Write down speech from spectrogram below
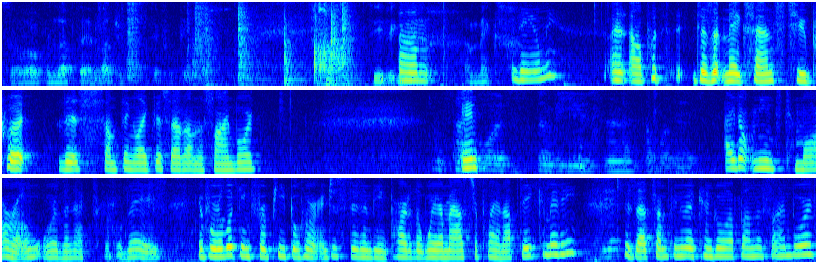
so open it up to a bunch of different people. See if you can Um, get a- a mix. Naomi, and I'll put, does it make sense to put this, something like this out on the signboard? The In- signboard's gonna be used in the next couple of days. I don't mean tomorrow or the next couple of days. If we're looking for people who are interested in being part of the Weare Master Plan Update Committee, Yep. is that something that can go up on the signboard?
